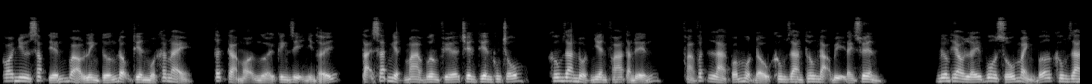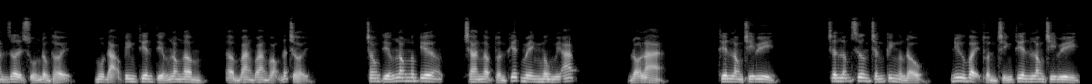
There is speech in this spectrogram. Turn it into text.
coi như sắp tiến vào linh tướng động thiên một khắc này, tất cả mọi người kinh dị nhìn thấy, tại sát nhiệt ma vương phía trên thiên không chỗ, không gian đột nhiên phá tan đến phản phất là có một đầu không gian thông đạo bị đánh xuyên. Nương theo lấy vô số mảnh vỡ không gian rơi xuống đồng thời, một đạo kinh thiên tiếng long âm ở bang vang vọng đất trời. Trong tiếng long ngâm kia, tràn ngập thuần khiết mênh mông uy áp. Đó là thiên long chi uy. Chân lâm xương chấn kinh ngầm đầu, như vậy thuần chính thiên long chi uy,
